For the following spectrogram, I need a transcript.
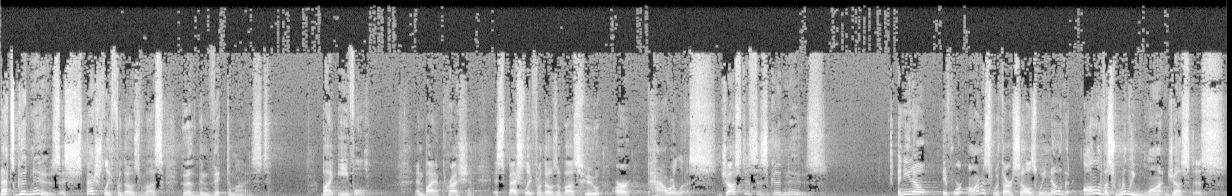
That's good news, especially for those of us who have been victimized by evil and by oppression, especially for those of us who are powerless. Justice is good news. And you know, if we're honest with ourselves, we know that all of us really want justice.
